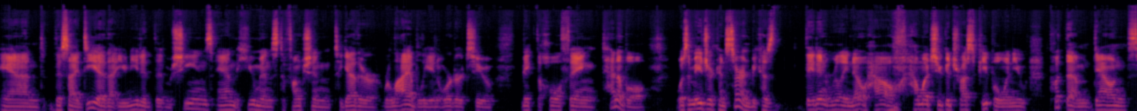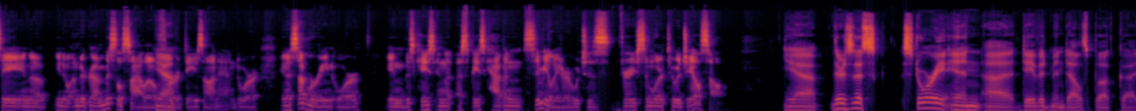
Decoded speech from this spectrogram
And this idea that you needed the machines and the humans to function together reliably in order to make the whole thing tenable was a major concern because they didn't really know how how much you could trust people when you put them down, say, in a you know underground missile silo yeah. for days on end, or in a submarine, or in this case, in a space cabin simulator, which is very similar to a jail cell. Yeah, there's this story in uh, David Mindell's book, uh,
